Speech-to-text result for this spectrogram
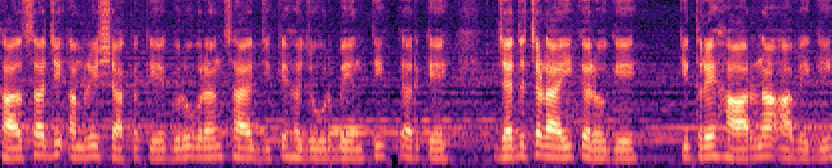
ਖਾਲਸਾ ਜੀ ਅੰਮ੍ਰਿਤ ਛਕ ਕੇ, ਗੁਰੂ ਗ੍ਰੰਥ ਸਾਹਿਬ ਜੀ ਕੇ ਹਜ਼ੂਰ ਬੇਨਤੀ ਕਰਕੇ ਜਦ ਚੜਾਈ ਕਰੋਗੇ। ਕਿਤਰੇ ਹਾਰ ਨਾ ਆਵੇਗੀ।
